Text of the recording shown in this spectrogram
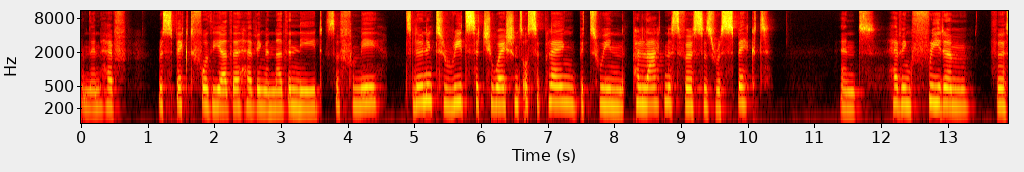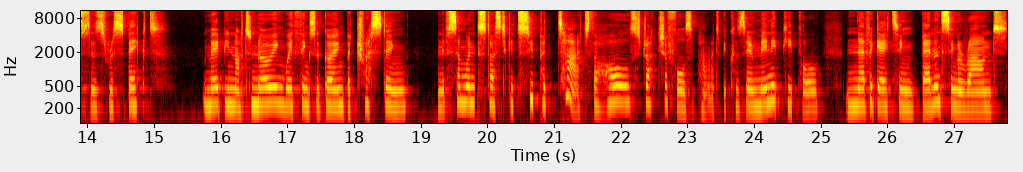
and then have respect for the other, having another need. So for me, it's learning to read situations, also playing between politeness versus respect and having freedom versus respect maybe not knowing where things are going, but trusting. And if someone starts to get super tight, the whole structure falls apart because there are many people navigating, balancing around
